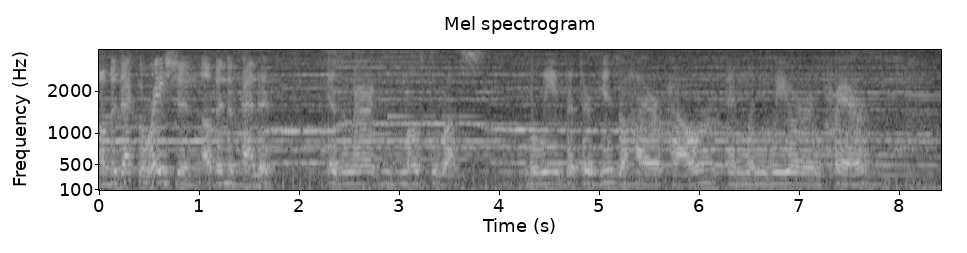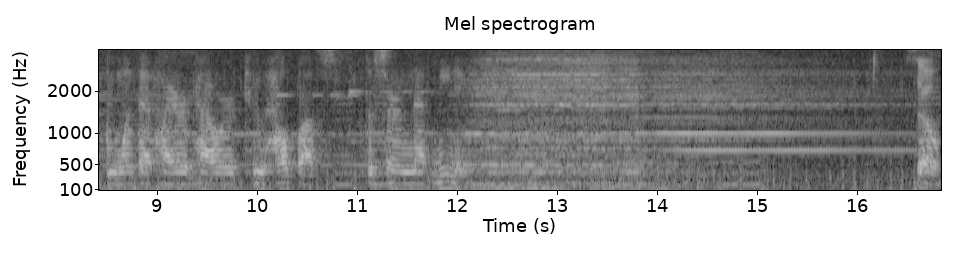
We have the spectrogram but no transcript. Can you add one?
of the Declaration of Independence. As Americans, most of us believe that there is a higher power, and when we are in prayer, we want that higher power to help us discern that meaning. So,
